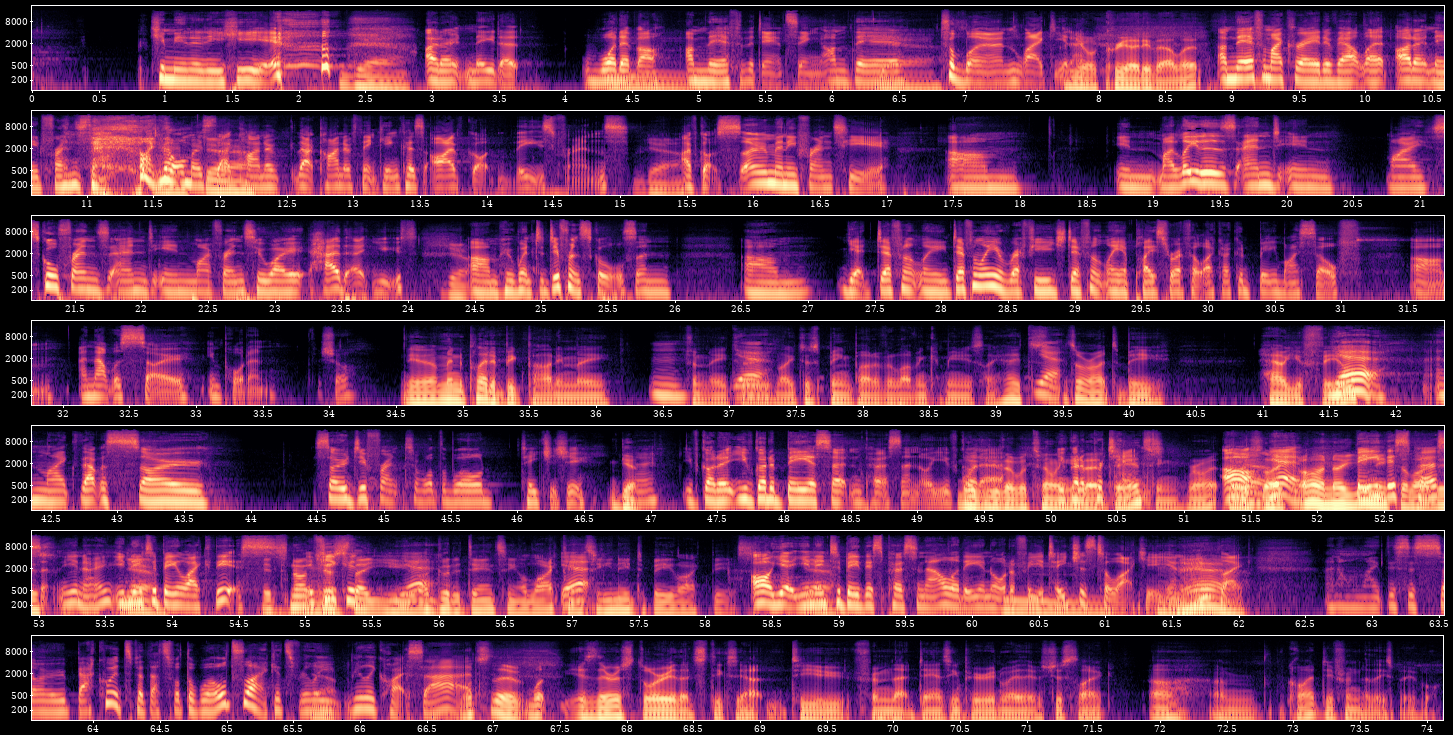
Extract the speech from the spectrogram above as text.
community here. yeah, I don't need it. Whatever. I'm there for the dancing. I'm there Mm. Yeah. to learn. Like you And know, your creative outlet. I'm there for my creative outlet. I don't need friends there. like almost Yeah. that kind of that kind of thinking because I've got these friends. yeah. I've got so many friends here, um, in my leaders and in my school friends and in my friends who I had at youth, Yeah. um, who went to different schools and. Um, yeah, definitely, definitely a refuge, definitely a place where I felt like I could be myself, um, and that was so important for sure. Yeah, I mean, it played a big part in me, Mm. for me too. Yeah. Like just being part of a loving community. It's like, hey, it's, Yeah. it's all right to be how you feel. Yeah, and like that was so, so different to what the world teaches you. Yeah. You know? you've got to you've got to be a certain person, or you've Well, got you, they to were telling you've you gotta that pretend. dancing, right? Oh, It like, yeah. oh no, you be need this to like person. this. Person, you know, you Yeah. need to be like this. it's not If just could- that you yeah. are good at dancing or like Yeah. dancing. You need to be like this. Oh yeah, you Yeah. need to be this personality in order for your teachers to mm. like you. You know, Yeah. like, and I'm like, this is so backwards, but that's what the world's like. It's really, Yeah. really quite sad. What's the what? Is there a story that sticks out to you from that dancing period where it was just like, oh, I'm quite different to these people?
